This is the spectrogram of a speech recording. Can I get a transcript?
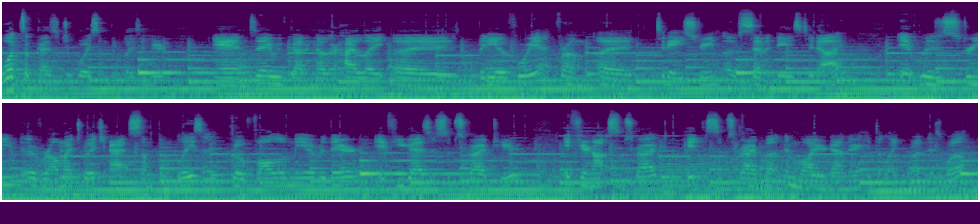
What's up guys, it's your boy SumthinBlaza here, and today we've got another highlight uh, video for you from uh, today's stream of 7 Days to Die. It was streamed over on my Twitch at SumthinBlaza. Go follow me over there if you guys are subscribed here. If you're not subscribed, hit the subscribe button, and while you're down there, hit the like button as well.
